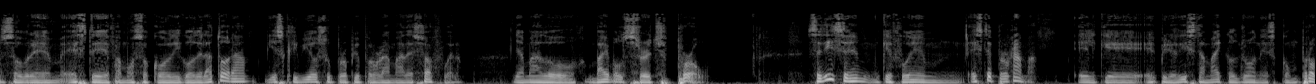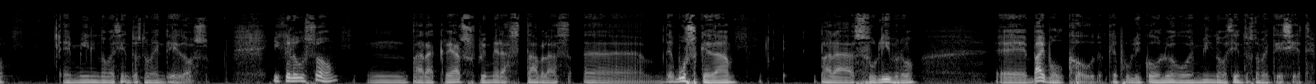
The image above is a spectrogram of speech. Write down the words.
sobre este famoso código de la Torah y escribió su propio programa de software llamado Bible Search Pro. Se dice que fue este programa el que el periodista Michael Drones compró en 1992 y que lo usó mm, para crear sus primeras tablas eh, de búsqueda para su libro eh, Bible Code que publicó luego en 1997.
